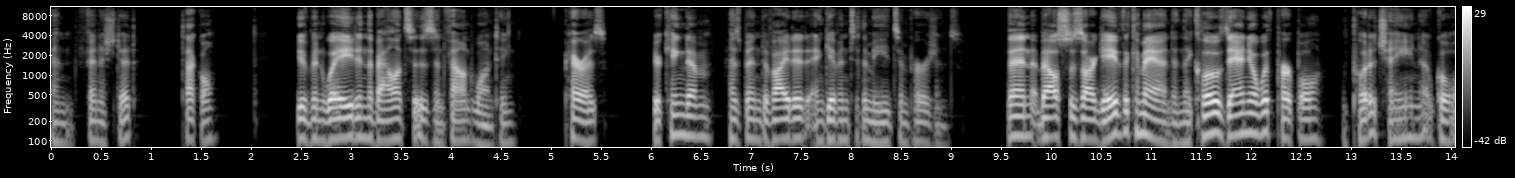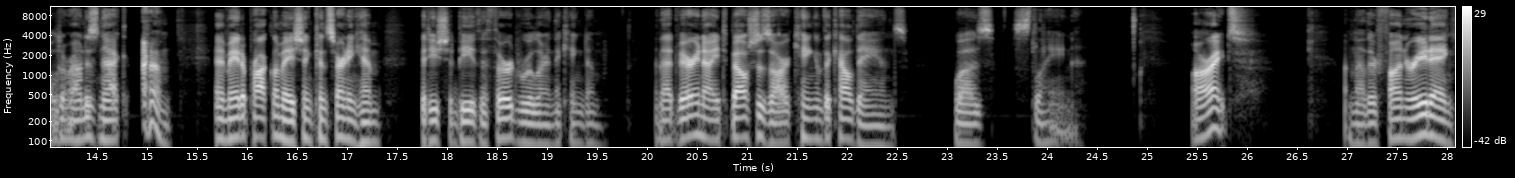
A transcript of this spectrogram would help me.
and finished it. Tekel, you have been weighed in the balances and found wanting. Peres, your kingdom has been divided and given to the Medes and Persians. Then Belshazzar gave the command, and they clothed Daniel with purple, and put a chain of gold around his neck, and made a proclamation concerning him that he should be the third ruler in the kingdom. And that very night, Belshazzar, king of the Chaldeans, was slain. All right, another fun reading.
